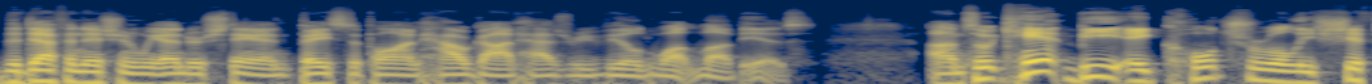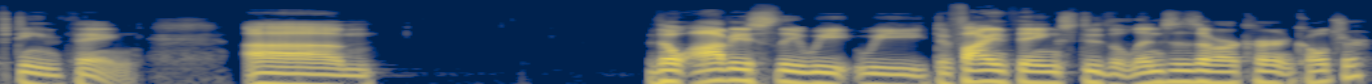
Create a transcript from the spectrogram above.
the definition we understand based upon how God has revealed what love is. Um, so it can't be a culturally shifting thing. Um, though obviously we we define things through the lenses of our current culture,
